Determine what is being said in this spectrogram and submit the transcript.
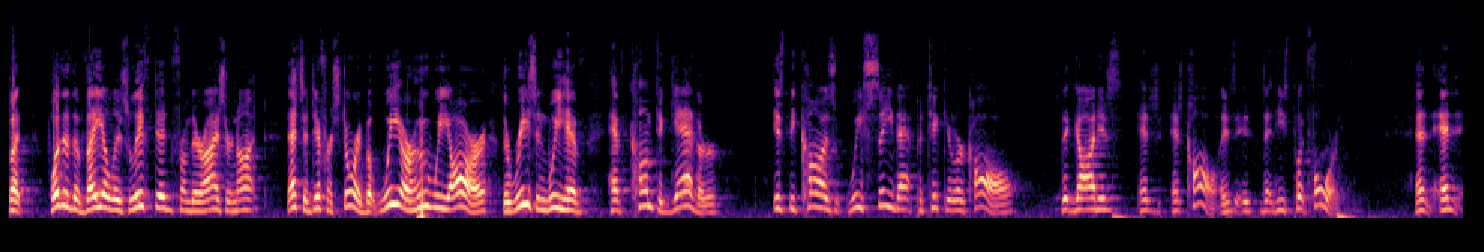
but whether the veil is lifted from their eyes or not, that's a different story. But we are who we are. The reason we have, have come together is because we see that particular call that God is, has, has called, is, is, that He's put forth. And, and,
